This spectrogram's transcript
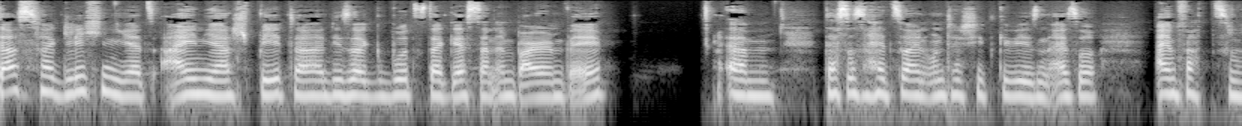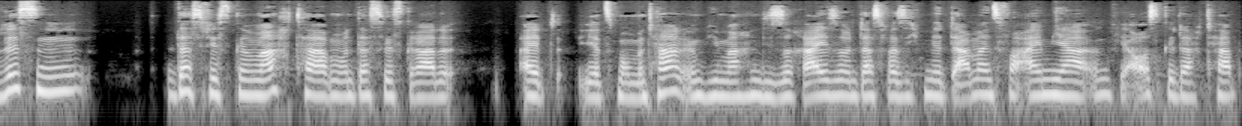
das verglichen jetzt ein Jahr später, dieser Geburtstag gestern in Byron Bay ähm, das ist halt so ein Unterschied gewesen. Also einfach zu wissen, dass wir es gemacht haben und dass wir es gerade halt jetzt momentan irgendwie machen, diese Reise und das, was ich mir damals vor einem Jahr irgendwie ausgedacht habe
